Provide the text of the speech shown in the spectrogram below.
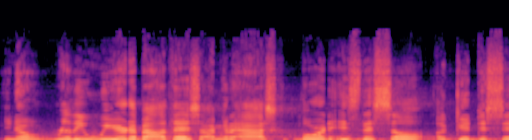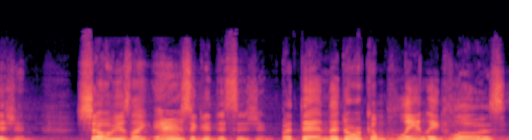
you know, really weird about this. I'm going to ask, Lord, is this still a good decision? So he's like, it is a good decision. But then the door completely closed.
